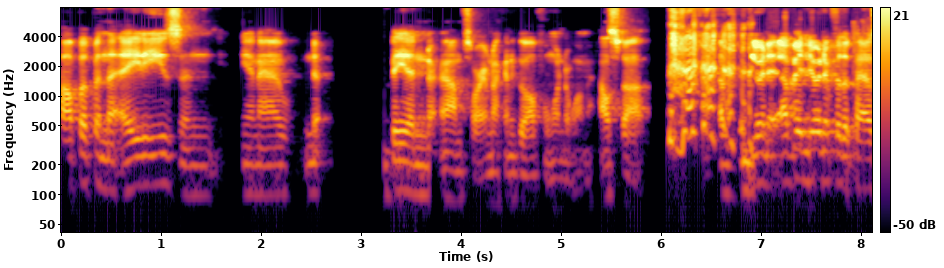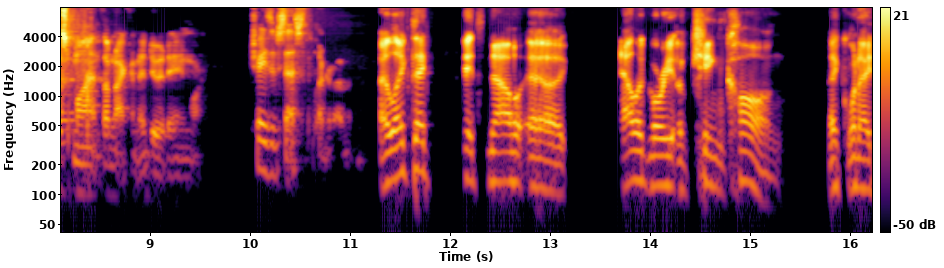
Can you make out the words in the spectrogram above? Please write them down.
pop up in the 80s and, you know, n- be a. n- I'm sorry, I'm not going to go off on Wonder Woman. I'll stop. I've been doing it. I've been doing it for the past month. I'm not going to do it anymore. Trey's obsessed with Wonder Woman. I like that it's now a allegory of King Kong. Like when I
